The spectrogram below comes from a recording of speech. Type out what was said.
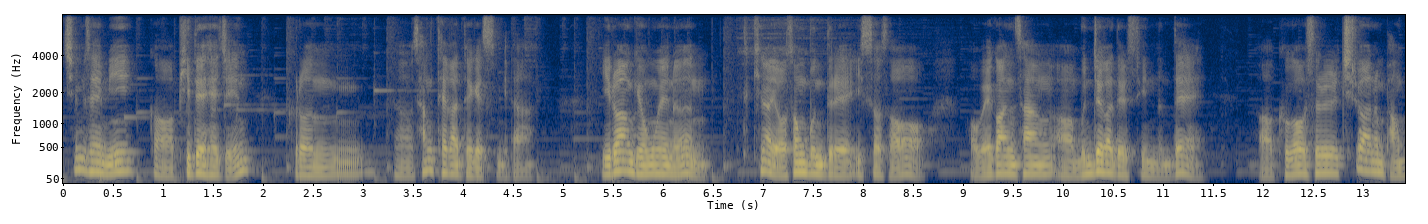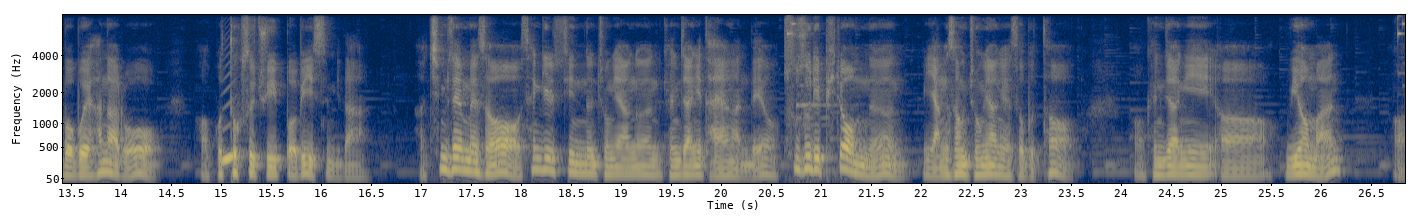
침샘이 어, 비대해진 그런 어, 상태가 되겠습니다. 이러한 경우에는 특히나 여성분들에 있어서 어, 외관상 어, 문제가 될 수 있는데 어, 그것을 치료하는 방법의 하나로 어, 보톡스 주입법이 있습니다. 어, 침샘에서 생길 수 있는 종양은 굉장히 다양한데요. 수술이 필요 없는 양성 종양에서부터 어, 굉장히 어, 위험한 어,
